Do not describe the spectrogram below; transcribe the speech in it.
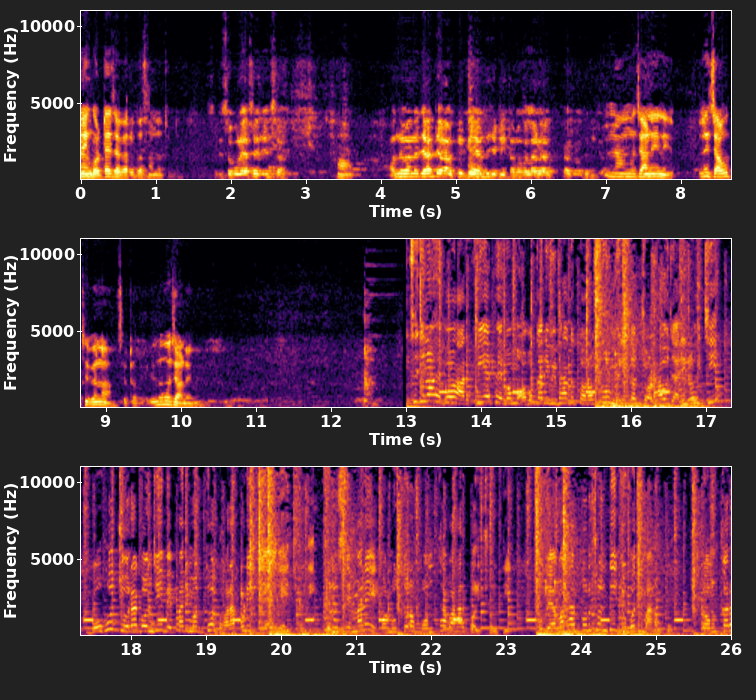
ନାଇଁ ଗୋଟେ ଜାଗାରୁ ବାସ୍ ଆଣୁଥିଲି ସେଠି ସବୁବେଳେ ଆସେ ଜିନିଷ ହଁ ଅନ୍ୟମାନେ ଯାଆନ୍ତି ଆଉ କିଏ କିଏ ଯାଆନ୍ତି ସେଠି ତମେ ଗଲାବେଳେ ଆଉ କାହାକୁ ଦେଖିଛ ନା ମୁଁ ଜାଣିନି ମାନେ ଯାଉଥିବେ ନା ସେଠାକୁ କିନ୍ତୁ ମୁଁ ଜାଣିନି আরপিএফ এবং অবকারী বিভাগ তরফর মিলিত চড়াও জারি রয়েছে বহু চোরা গঞ্জেই বেপারী মধ্য ধরাপড়ি জেল যাই তেণু সেমানে এক নূতন পন্থা বাহার করেছেন ও ব্যবহার করছেন যুবতী মানুষ টঙ্কার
